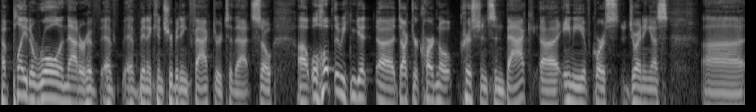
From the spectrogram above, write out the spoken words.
have played a role in that or have, have, have been a contributing factor to that. So uh, we'll hope that we can get uh, Dr. Cardinal Christianson back. Uh, Amy, of course, joining us uh,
